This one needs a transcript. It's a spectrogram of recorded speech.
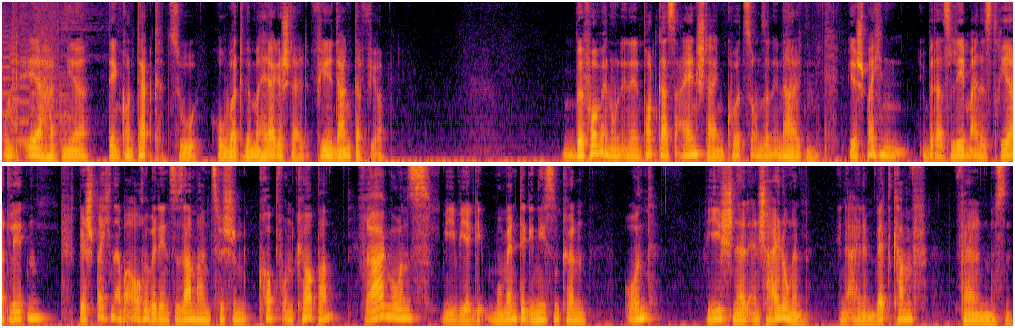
und er hat mir den Kontakt zu Robert Wimmer hergestellt. Vielen Dank dafür. Bevor wir nun in den Podcast einsteigen, kurz zu unseren Inhalten. Wir sprechen über das Leben eines Triathleten. Wir sprechen aber auch über den Zusammenhang zwischen Kopf und Körper, fragen uns, wie wir Momente genießen können und wie schnell Entscheidungen in einem Wettkampf fällen müssen.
